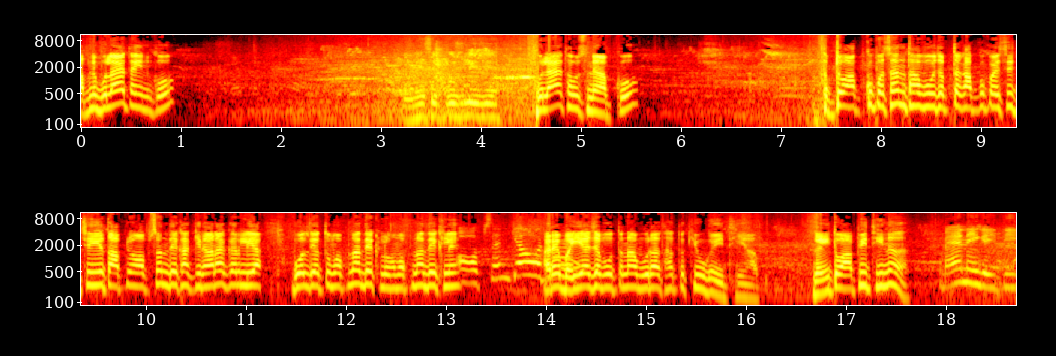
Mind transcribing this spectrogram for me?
आपने बुलाया था इनको? इन्हीं से पूछ लीजिए। बुलाया था उसने आपको? तब तो आपको पसंद था वो जब तक आपको पैसे चाहिए तो आपने ऑप्शन देखा किनारा कर लिया। बोल दिया तुम अपना देख लो हम अपना देख लें। ऑप्शन क्या होता अरे भैया जब उतना बुरा था तो क्यों गई थी आप? गई तो आप ही थी ना। मैं नहीं गई थी।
